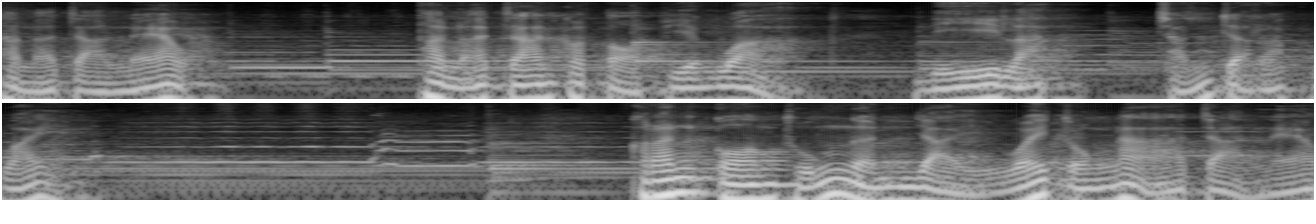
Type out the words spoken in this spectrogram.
ท่านอาจารย์แล้ว ท่านอาจารย์ก็ตอบเพียงว่า ดีละฉันจะรับไว้ ครั้นกองถุงเงินใหญ่ไว้ตรงหน้าอาจารย์แล้ว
